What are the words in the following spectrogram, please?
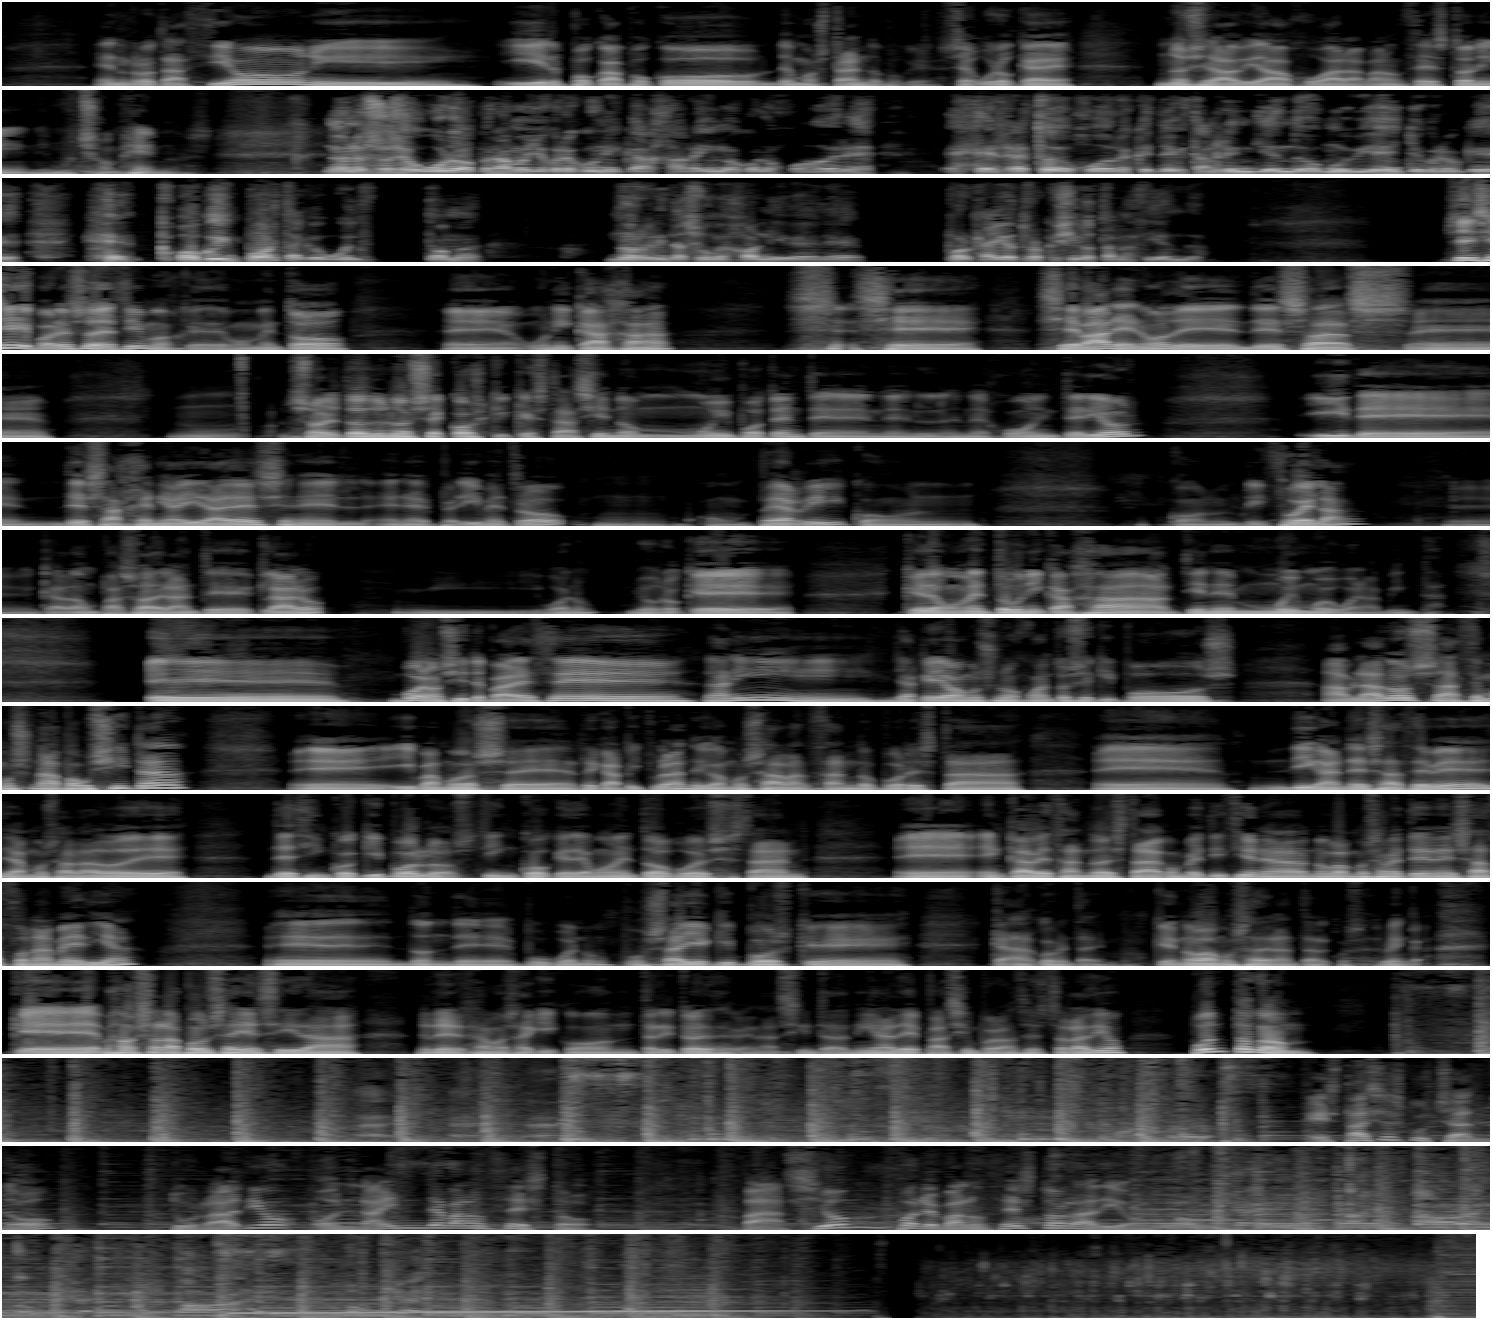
en rotación y, ir poco a poco demostrando porque seguro que no se le ha olvidado jugar al baloncesto ni, ni mucho menos. No, no, eso seguro, pero vamos, yo creo que Unicaja ahora mismo con los jugadores, el resto de jugadores que están rindiendo muy bien, yo creo que poco importa que Will Thomas no rinda su mejor nivel, ¿eh? porque hay otros que sí lo están haciendo. Sí, sí, por eso decimos que de momento eh, Unicaja se, se vale, ¿no? De, de esas, eh, mm, sobre todo de uno Sekowski que está siendo muy potente en el, en el juego interior y de, de esas genialidades en el, en el perímetro mm, con Perry, con, con Brizuela, eh, que ha dado un paso adelante claro y bueno, yo creo que que de momento Unicaja tiene muy muy buena pinta. Eh, bueno, si te parece, Dani, ya que llevamos unos cuantos equipos hablados, hacemos una pausita eh, y vamos eh, recapitulando y vamos avanzando por esta eh, Liga Endesa CB. Ya hemos hablado de, de cinco equipos, los cinco que de momento pues están eh, encabezando esta competición. Ahora nos vamos a meter en esa zona media eh, donde, pues bueno, pues hay equipos que, que ahora comentaremos, que no vamos a adelantar cosas. Venga, que vamos a la pausa y enseguida regresamos aquí con Territorio de Vena, sintonía de Pasión por Baloncesto Radio.com. Estás escuchando tu radio online de baloncesto. Pasión por el baloncesto radio. Okay.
